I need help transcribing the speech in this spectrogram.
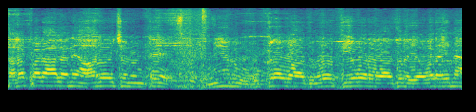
తలపడాలనే ఆలోచన ఉంటే మీరు ఉగ్రవాదులు తీవ్రవాదులు ఎవరైనా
